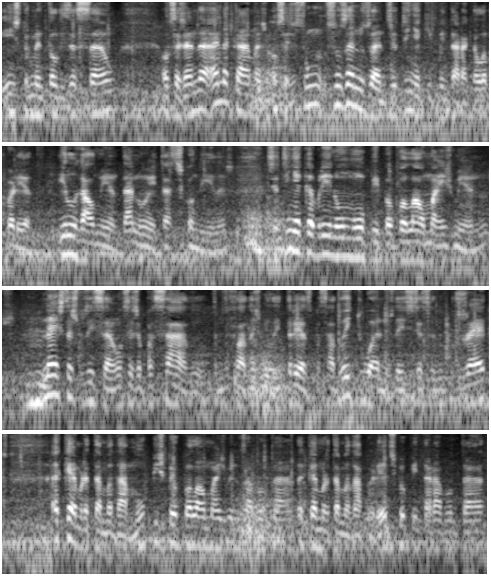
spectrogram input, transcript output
instrumentalização, ou seja, anda, anda cá, mas, ou seja, se, um, se uns anos antes eu tinha que pintar aquela parede ilegalmente, à noite, às escondidas, se eu tinha que abrir um MUPI para pôr lá o mais menos, uhum. nesta exposição, ou seja, passado, estamos a falar de 2013, passado 8 anos da existência do projeto, a Câmara está-me a dar MUPIs para eu pôr lá o mais menos à vontade, a Câmara está-me a dar paredes para eu pintar à vontade,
